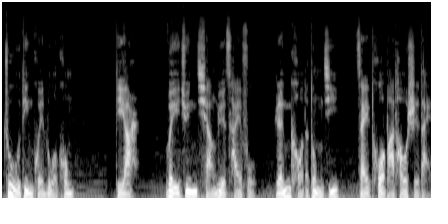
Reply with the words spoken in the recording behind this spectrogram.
注定会落空。第二，魏军抢掠财富。人口的动机，在拓跋焘时代，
